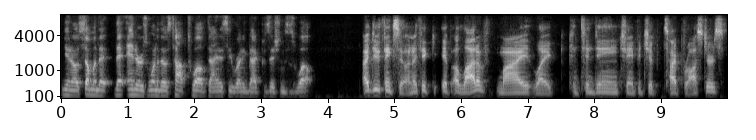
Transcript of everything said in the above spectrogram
you know, someone that, that enters one of those top 12 dynasty running back positions as well. I do think so. And I think if a lot of my like contending championship type rosters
